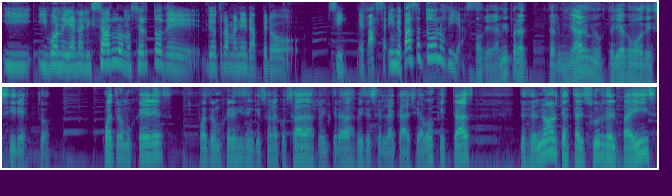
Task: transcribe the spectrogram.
y, bueno, y analizarlo, ¿no es cierto?, de, de otra manera, pero sí, me pasa. Y me pasa todos los días. Ok, a mí para terminar me gustaría como decir esto. Cuatro mujeres, cuatro mujeres dicen que son acosadas reiteradas veces en la calle. A vos que estás desde el norte hasta el sur del país,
